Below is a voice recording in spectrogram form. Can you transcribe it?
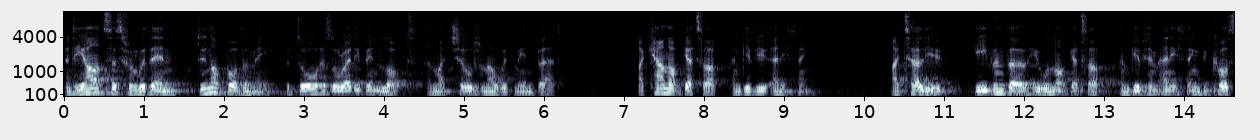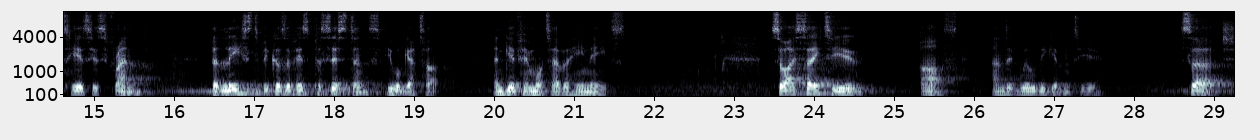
And he answers from within, Do not bother me, the door has already been locked, and my children are with me in bed. I cannot get up and give you anything. I tell you, even though he will not get up and give him anything because he is his friend, at least because of his persistence, he will get up and give him whatever he needs. So I say to you, ask, and it will be given to you. Search,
